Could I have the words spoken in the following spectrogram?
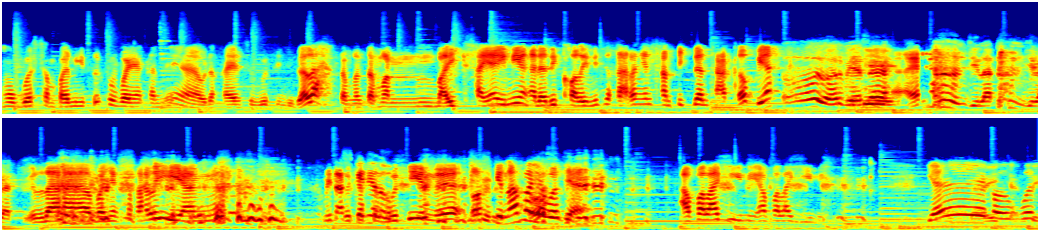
mau gue sampaikan itu kebanyakannya ya udah kalian sebutin juga lah teman-teman baik saya ini yang ada di call ini sekarang yang cantik dan cakep ya. Oh, luar biasa. Ya, jilat jilat. udah banyak sekali yang Minta skin ya sebutin ya. Oh, skin apa ya bos ya? Apalagi ini, apalagi ini. Ya Baik, kalau buat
